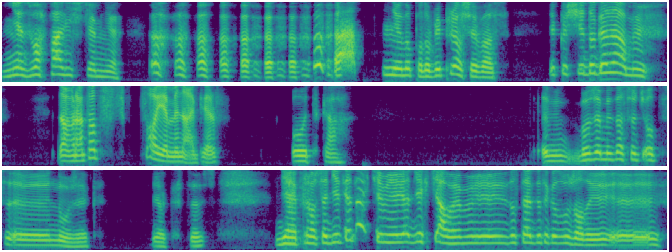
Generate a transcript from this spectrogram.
Nie złapaliście mnie. Nie no, panowie, proszę was. Jakoś się dogadamy. Dobra, to co jemy najpierw? Ym, Możemy zacząć od e, nóżek. Jak chcesz. Nie, proszę, nie zjadajcie mnie, ja nie chciałem. e, Zostałem do tego złożony. e.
